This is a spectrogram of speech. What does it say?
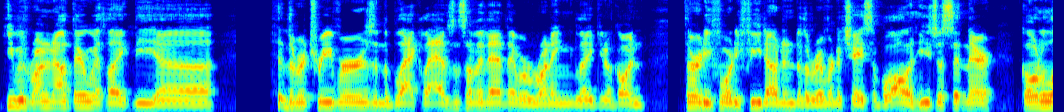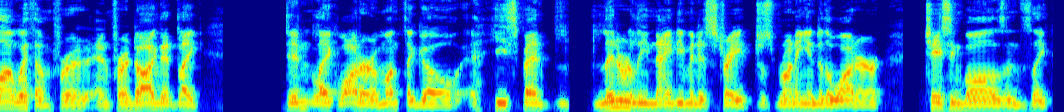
he was running out there with like the uh the retrievers and the black labs and stuff like that. They were running like, you know, going 30, 40 feet out into the river to chase a ball, and he's just sitting there going along with them for and for a dog that like didn't like water a month ago, he spent literally 90 minutes straight just running into the water, chasing balls and like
